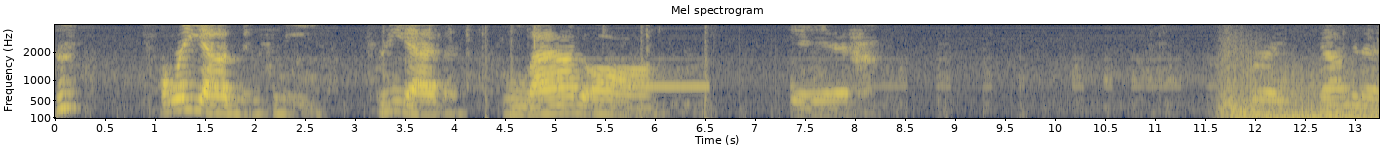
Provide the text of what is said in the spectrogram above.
Free admin for me. Free admin. Lag on. Yeah. Alright, now I'm gonna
